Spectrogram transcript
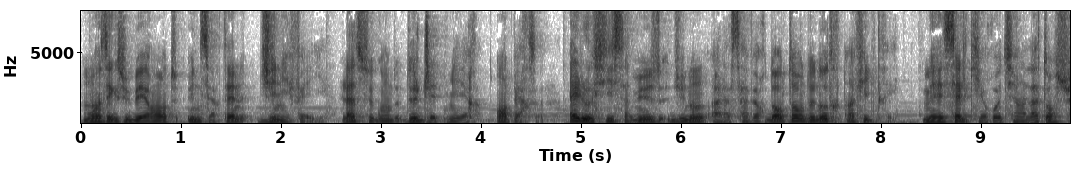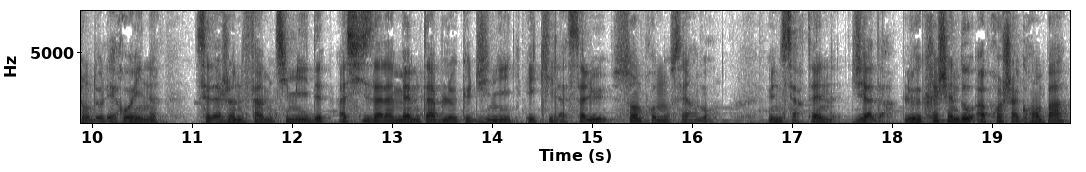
moins exubérante, une certaine Ginny Fay, la seconde de Jetmir en personne. Elle aussi s'amuse du nom à la saveur d'antan de notre infiltré. Mais celle qui retient l'attention de l'héroïne, c'est la jeune femme timide assise à la même table que Ginny et qui la salue sans prononcer un mot une certaine Giada. Le crescendo approche à grands pas,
